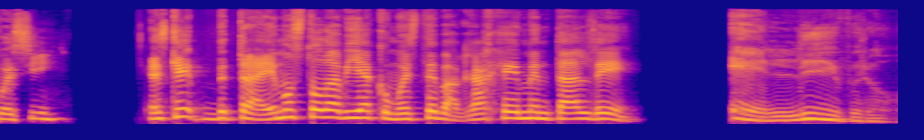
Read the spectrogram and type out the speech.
Pues sí. Es que traemos todavía como este bagaje mental de el libro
